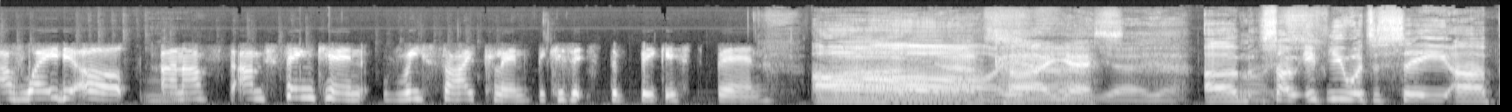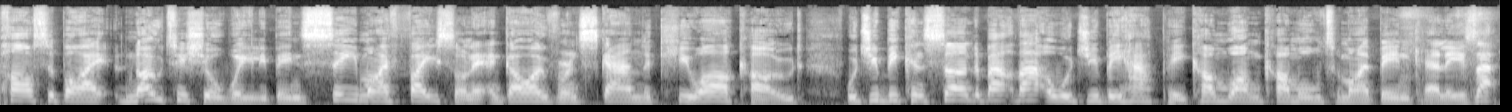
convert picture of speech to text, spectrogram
I've weighed it up Mm. and I've, I'm thinking recycling because it's the biggest bin. Oh, okay, yeah, yes. Yeah, yeah. Um, Nice. So, if you were to see a passerby notice your wheelie bin, see my face on it, and go over and scan the QR code, would you be concerned about that, or would you be happy? Come one, come all to my bin, Kelly. Is that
